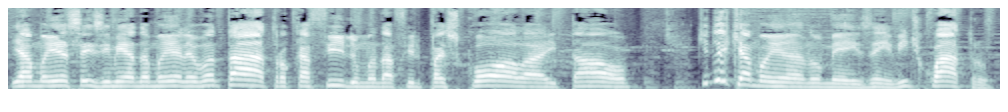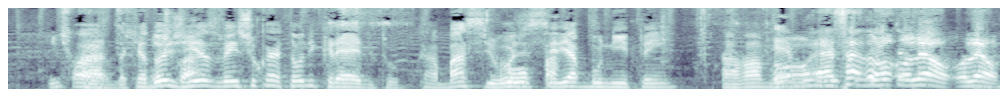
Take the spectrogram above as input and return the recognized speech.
E amanhã, seis e meia da manhã, levantar, trocar filho, mandar filho pra escola e tal. Que dia que é amanhã no mês, hein? 24? 24. Olha, daqui a dois 24. dias vence o cartão de crédito. Acabasse hoje, Opa. seria bonito, hein? Tava bom. É bonito, Essa, né, ô. Léo, ô, Léo,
